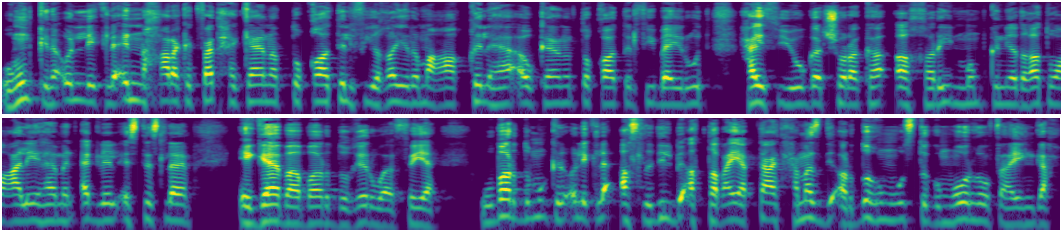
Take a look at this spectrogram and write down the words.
وممكن أقول لك لأن حركة فتح كانت تقاتل في غير معاقلها أو كانت تقاتل في بيروت حيث يوجد شركاء آخرين ممكن يضغطوا عليها من أجل الاستسلام. إجابة برضه غير وافية. وبرضه ممكن أقول لك لأ أصل دي البيئة الطبيعية بتاعت حماس دي أرضهم وسط جمهورهم فهينجحوا.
